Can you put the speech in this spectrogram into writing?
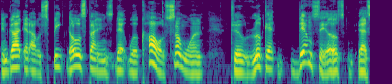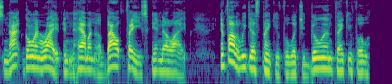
And God, that I will speak those things that will cause someone to look at themselves that's not going right and having about face in their life. And Father, we just thank you for what you're doing. Thank you for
